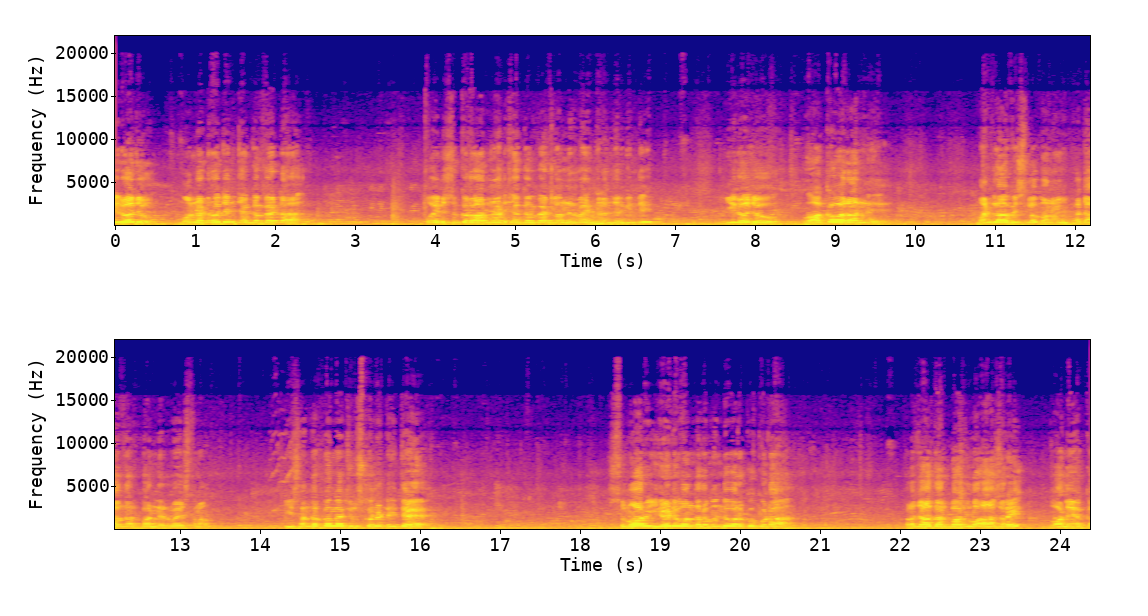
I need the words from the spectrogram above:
ఈరోజు మొన్నటి రోజున జగ్గంపేట పోయిన శుక్రవారం నాడు జగ్గంపేటలో నిర్వహించడం జరిగింది. ఈరోజు గోకవరాన్ని మండలాఫీస్లో మనం ఈ ప్రజా దర్బార్ నిర్వహిస్తున్నాం. ఈ సందర్భంగా చూసుకున్నట్టయితే సుమారు ఏడు వందల మంది వరకు కూడా ప్రజా దర్బార్లో హాజరై వాళ్ళ యొక్క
